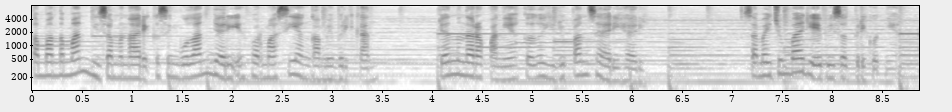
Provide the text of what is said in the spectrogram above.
teman-teman bisa menarik kesimpulan dari informasi yang kami berikan dan menerapkannya ke kehidupan sehari-hari. Sampai jumpa di episode berikutnya.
